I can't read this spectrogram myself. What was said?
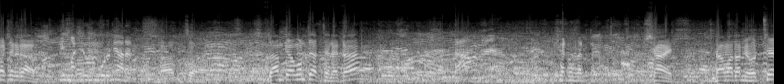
মাসের গাভ? তিন মাসের উপরে আচ্ছা। দাম কেমন চাচ্ছেন এটা? দাম ষাট হাজার টাকা। ষাট। দামাদামি হচ্ছে?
